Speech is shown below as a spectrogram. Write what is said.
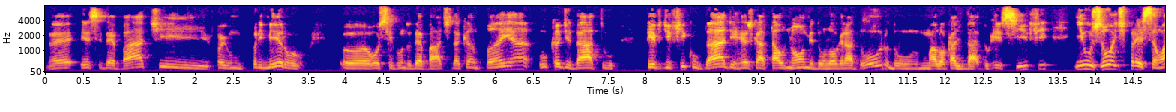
Né? Esse debate foi um primeiro ou segundo debate da campanha. O candidato teve dificuldade em resgatar o nome de um logradouro, de uma localidade do Recife, e usou a expressão,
